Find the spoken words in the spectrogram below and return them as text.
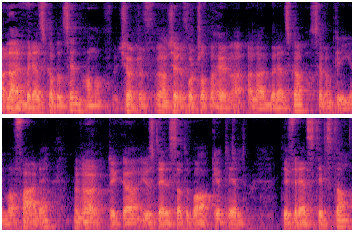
alarmberedskapen sin. Han, kjørte, han kjører fortsatt på høy alarmberedskap, selv om krigen var ferdig. Men klarte ikke å justere seg tilbake til, til fredstilstand.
